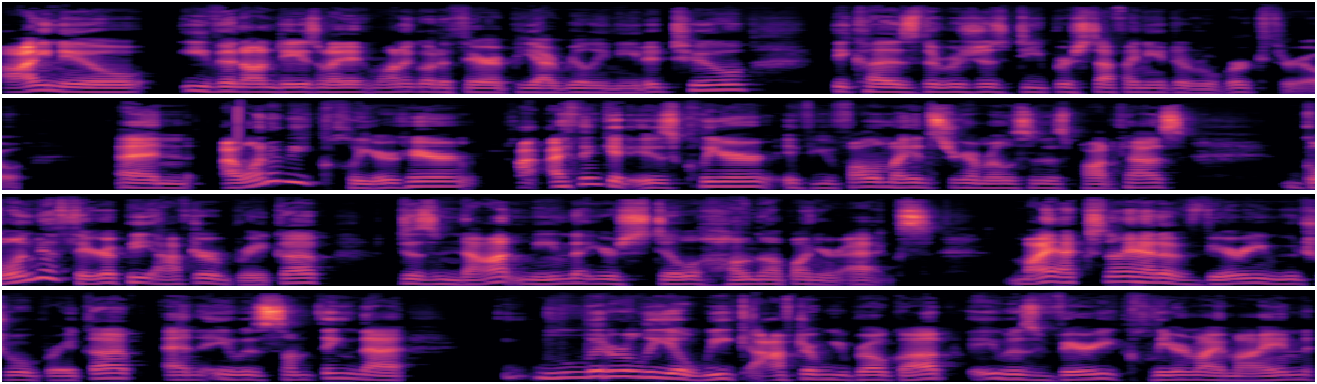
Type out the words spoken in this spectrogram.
I knew even on days when I didn't want to go to therapy, I really needed to because there was just deeper stuff I needed to work through. And I want to be clear here. I, I think it is clear if you follow my Instagram or listen to this podcast, going to therapy after a breakup does not mean that you're still hung up on your ex. my ex and I had a very mutual breakup, and it was something that literally a week after we broke up, it was very clear in my mind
